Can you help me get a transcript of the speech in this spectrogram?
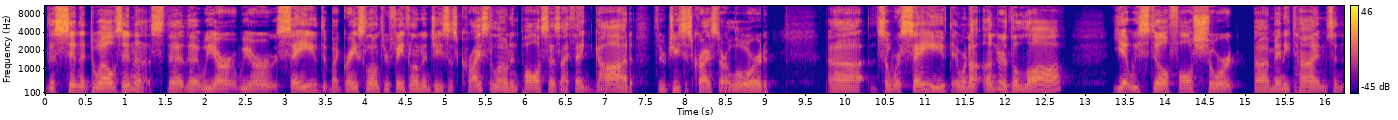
the sin that dwells in us that, that we are we are saved by grace alone through faith alone in jesus christ alone and paul says i thank god through jesus christ our lord uh, so we're saved and we're not under the law yet we still fall short uh, many times and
